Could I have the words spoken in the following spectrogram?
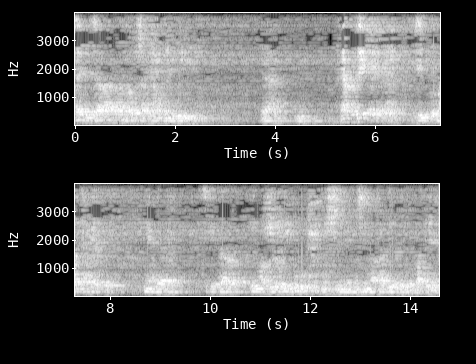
saya bicara tidak usah yang tinggi? Ya. RT di situ banyak RT. Ini ada sekitar 50 ribu muslim muslim hadir di tempat ini.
